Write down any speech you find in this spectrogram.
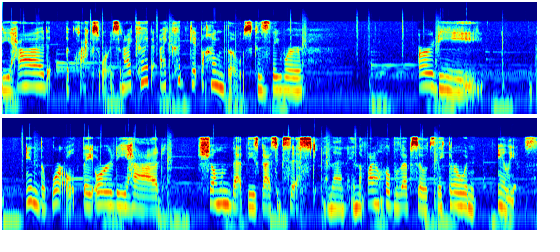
you had the Klaxors, and I could I could get behind those because they were already in the world. They already had shown that these guys exist, and then in the final couple of episodes, they throw in aliens,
